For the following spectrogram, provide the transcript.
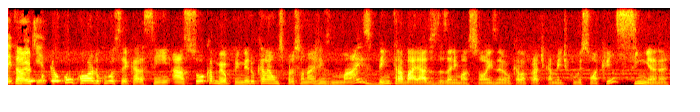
então, eu, eu, concordo com você, cara. Assim, a Soca, meu, primeiro que ela é um dos personagens mais bem trabalhados das animações, né? Que ela praticamente começou uma criancinha, né?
